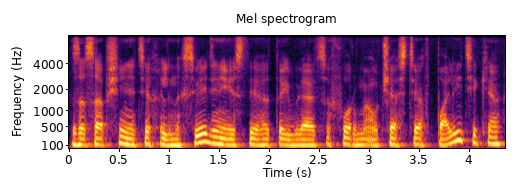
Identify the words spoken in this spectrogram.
за сообщение тех или иных сведений, если это является формой участия в политике,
